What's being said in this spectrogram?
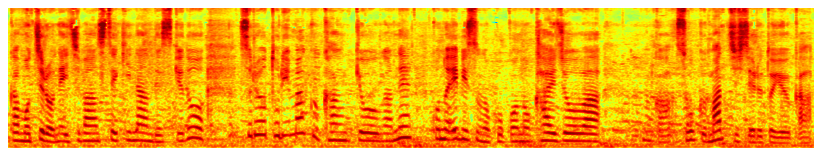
がもちろんね一番素敵なんですけどそれを取り巻く環境がねこの恵比寿のここの会場はなんかすごくマッチしてるというか、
